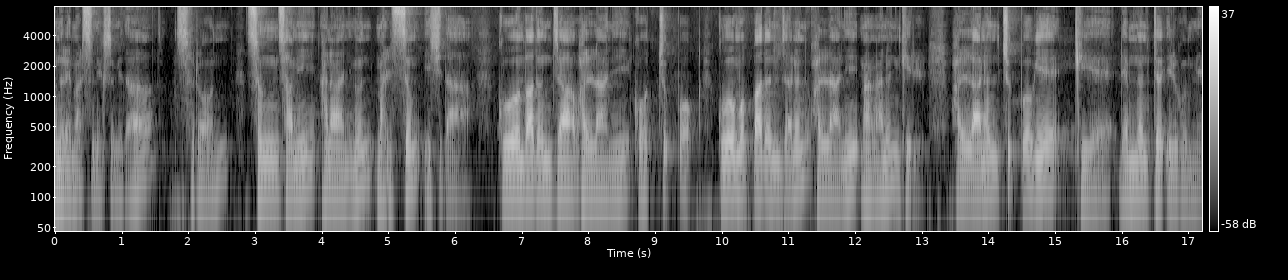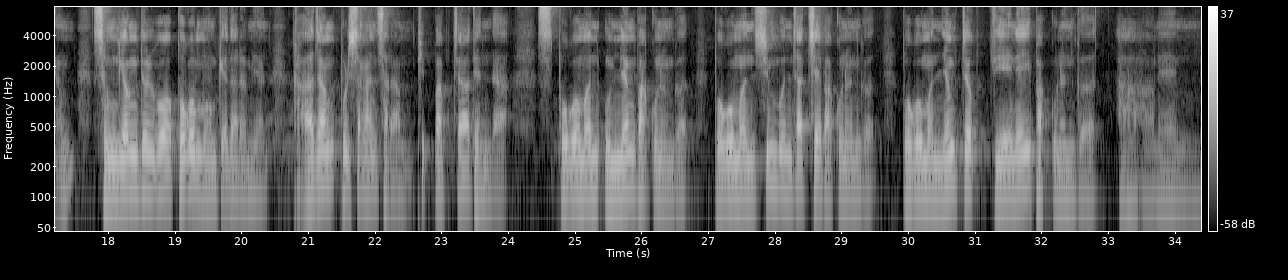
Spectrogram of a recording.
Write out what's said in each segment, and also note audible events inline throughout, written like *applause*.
오늘의 말씀 읽습니다. 서론 성삼이 하나님은 말씀이시다. 구원받은 자 환란이 곧 축복, 구원 못 받은 자는 환란이 망하는 길. 환란은 축복의 기회. 렘넌트 일곱 명. 성경 들고 복음 못 깨달으면 가장 불쌍한 사람, 핍박자 된다. 복음은 운명 바꾸는 것, 복음은 신분 자체 바꾸는 것, 복음은 영적 DNA 바꾸는 것. 아멘.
